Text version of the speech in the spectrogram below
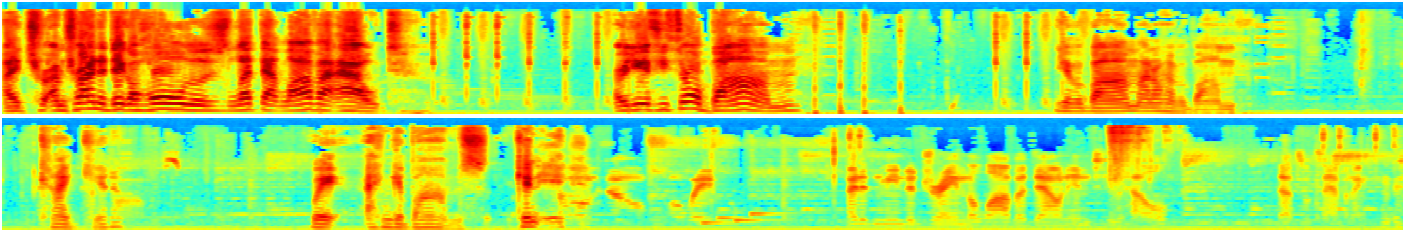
I tr I'm trying to dig a hole to just let that lava out. Or you, if you throw a bomb. You have a bomb? I don't have a bomb. Can I get a? Wait, I can get bombs. Can it? Oh no. Oh wait. I didn't mean to drain the lava down into hell. That's what's happening.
